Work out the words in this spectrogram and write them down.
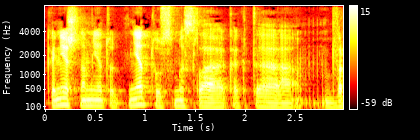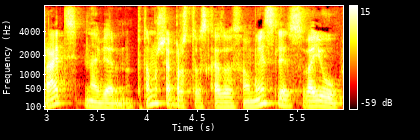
Конечно, мне тут нету смысла как-то врать, наверное, потому что я просто высказываю свои мысли, свою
